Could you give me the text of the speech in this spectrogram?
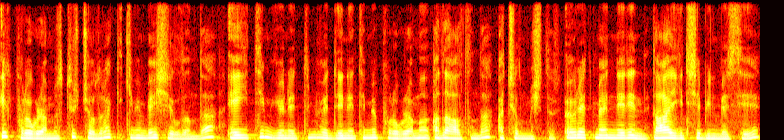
İlk programımız Türkçe olarak 2005 yılında Eğitim Yönetimi ve Denetimi Programı adı altında açılmıştır. Öğretmenlerin daha iyi yetişebilmesi,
